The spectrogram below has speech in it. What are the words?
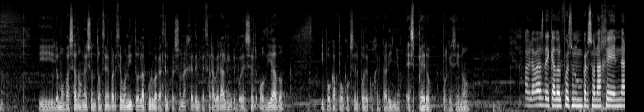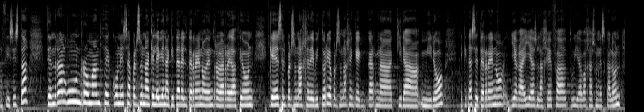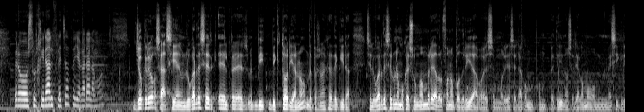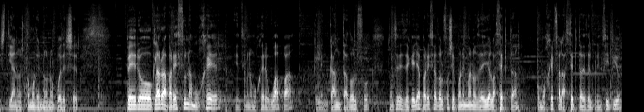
y lo hemos basado en eso. Entonces me parece bonito la curva que hace el personaje de empezar a ver a alguien que puede ser odiado y poco a poco se le puede coger cariño. Espero, porque si no... Hablabas de que Adolfo es un personaje narcisista. ¿Tendrá algún romance con esa persona que le viene a quitar el terreno dentro de la redacción, que es el personaje de Victoria, personaje que encarna Kira Miró? Te quita ese terreno, llega ella, es la jefa, tú ya bajas un escalón, pero surgirá el flechazo, llegará el amor. Yo creo, o sea, si en lugar de ser el, Victoria, ¿no? De personajes de Kira, si en lugar de ser una mujer es un hombre, Adolfo no podría, pues morir, sería como competir, ¿no? Sería como Messi cristiano, es como de no, no puede ser. Pero claro, aparece una mujer, y encima una mujer guapa, que le encanta a Adolfo. Entonces, desde que ella aparece, Adolfo se pone en manos de ella, lo acepta, como jefa, la acepta desde el principio.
